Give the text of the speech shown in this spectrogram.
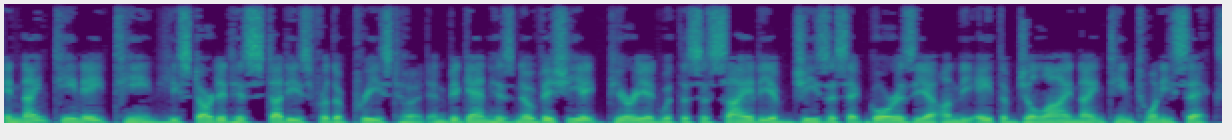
In 1918 he started his studies for the priesthood and began his novitiate period with the Society of Jesus at Gorizia on 8 July 1926.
